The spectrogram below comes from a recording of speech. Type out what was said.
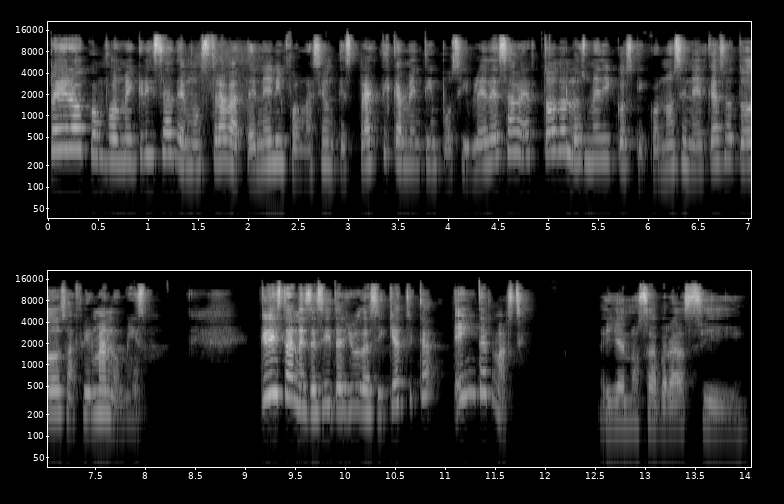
Pero conforme Krista demostraba tener información que es prácticamente imposible de saber, todos los médicos que conocen el caso todos afirman lo mismo. Krista necesita ayuda psiquiátrica e internarse. Ella no sabrá si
